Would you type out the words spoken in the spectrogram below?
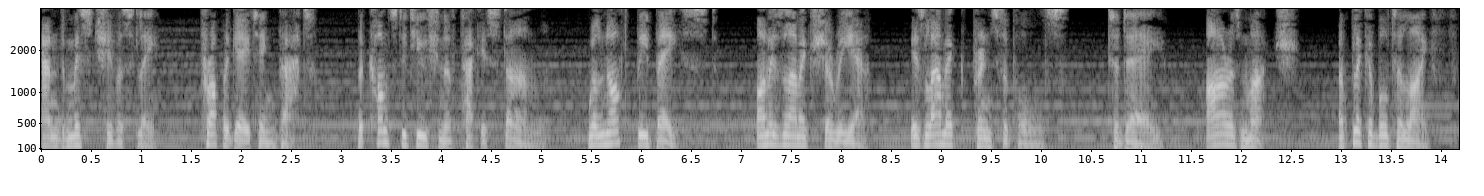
and mischievously propagating that the constitution of Pakistan will not be based on Islamic Sharia. Islamic principles today are as much applicable to life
